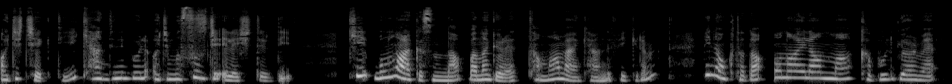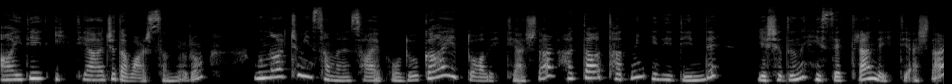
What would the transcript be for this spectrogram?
acı çektiği, kendini böyle acımasızca eleştirdiği ki bunun arkasında bana göre tamamen kendi fikrim bir noktada onaylanma, kabul görme, aidiyet ihtiyacı da var sanıyorum. Bunlar tüm insanların sahip olduğu gayet doğal ihtiyaçlar. Hatta tatmin edildiğinde yaşadığını hissettiren de ihtiyaçlar.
